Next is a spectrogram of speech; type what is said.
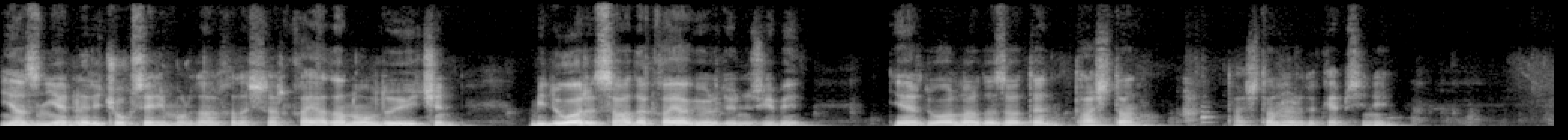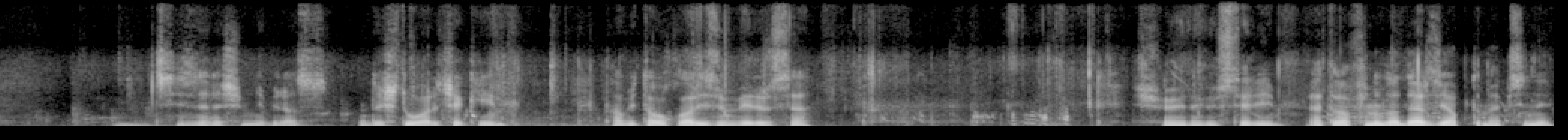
Yazın yerleri çok serin burada arkadaşlar. Kayadan olduğu için bir duvarı sağda kaya gördüğünüz gibi. Diğer duvarlar da zaten taştan. Taştan ördük hepsini. Sizlere şimdi biraz dış duvarı çekeyim. Tabi tavuklar izin verirse. Şöyle göstereyim. Etrafını da derz yaptım hepsini.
